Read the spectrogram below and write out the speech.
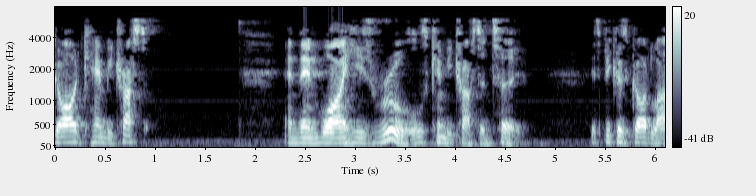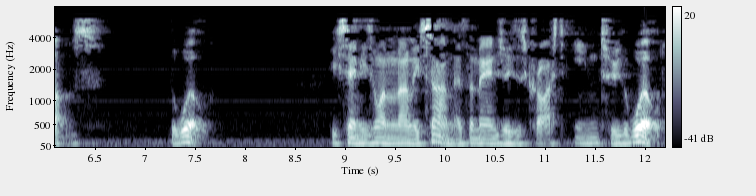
God can be trusted. And then why his rules can be trusted too. It's because God loves the world. He sent his one and only son as the man Jesus Christ into the world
